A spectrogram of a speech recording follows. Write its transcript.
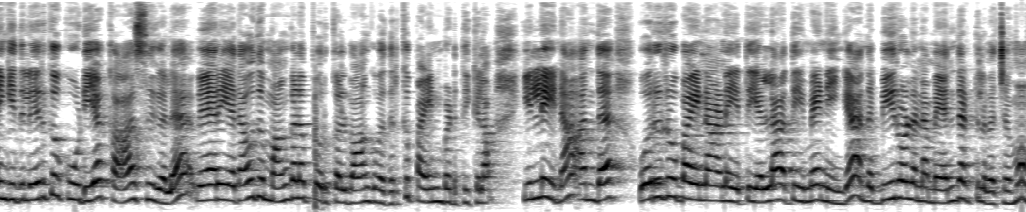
நீங்கள் இதில் இருக்கக்கூடிய காசுகளை வேற ஏதாவது மங்கள பொருட்கள் வாங்குவதற்கு பயன்படுத்திக்கலாம். இல்லைன்னா அந்த ஒரு ரூபாய் நாணயத்தை எல்லாத்தையுமே நீங்கள் அந்த பீரோவில் நம்ம எந்த இடத்துல வச்சோமோ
